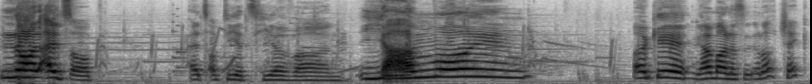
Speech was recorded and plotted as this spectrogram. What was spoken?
LOL, als ob. Als ob die jetzt hier waren. Ja, moin! Okay, wir haben alles, oder? Check.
